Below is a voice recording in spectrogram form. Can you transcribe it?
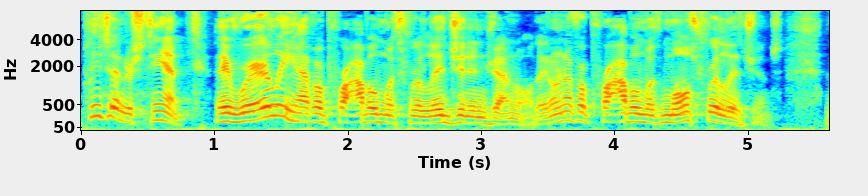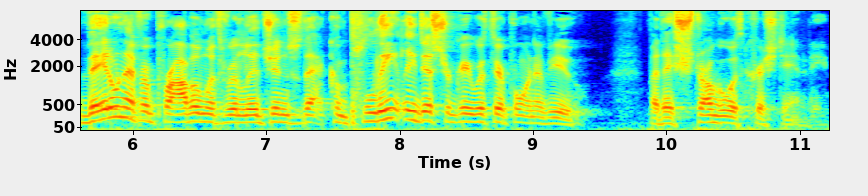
Please understand, they rarely have a problem with religion in general. They don't have a problem with most religions. They don't have a problem with religions that completely disagree with their point of view, but they struggle with Christianity.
